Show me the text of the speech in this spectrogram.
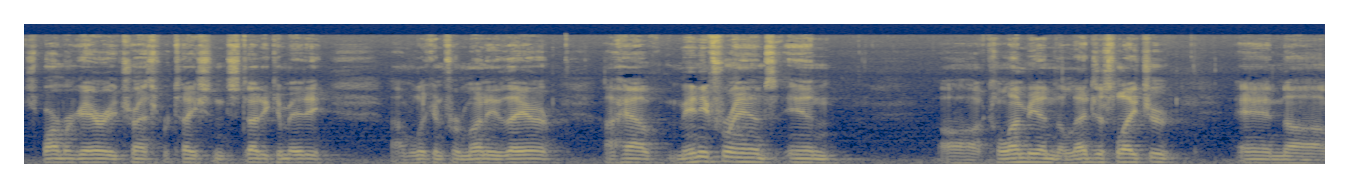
Spartanburg Area Transportation Study Committee. I'm looking for money there. I have many friends in uh, Columbia in the legislature, and uh,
